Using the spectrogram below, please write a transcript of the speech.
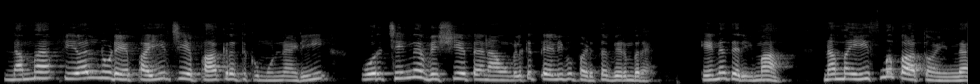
நம்ம ஃபியல்னுடைய பயிற்சியை பார்க்குறதுக்கு முன்னாடி ஒரு சின்ன விஷயத்தை நான் உங்களுக்கு தெளிவுபடுத்த விரும்புகிறேன் என்ன தெரியுமா? நம்ம இஸ்மு பார்த்தோம் இல்லை?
